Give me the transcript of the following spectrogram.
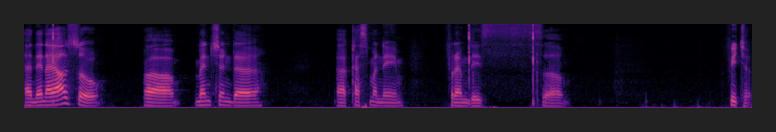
And then I also uh, mentioned the uh, customer name from this uh, feature.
